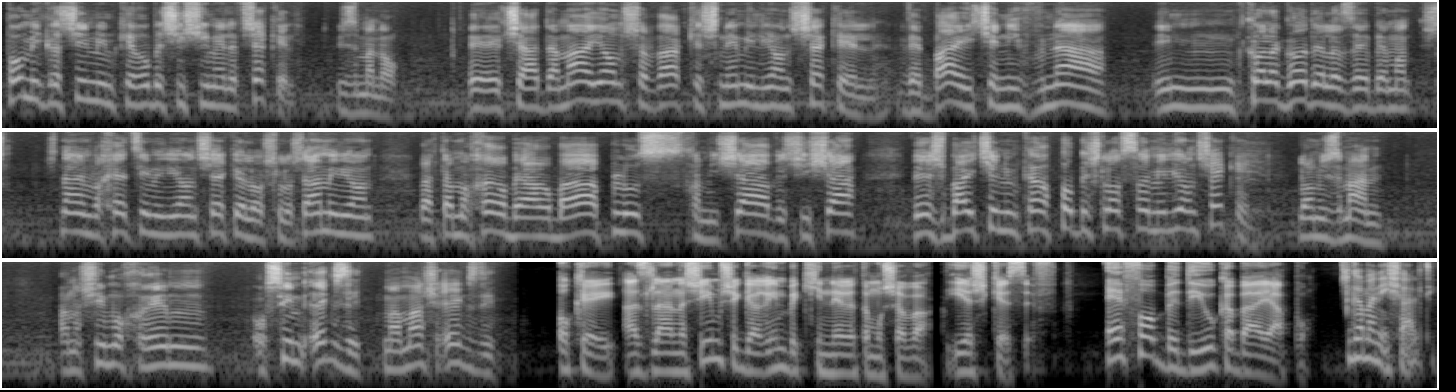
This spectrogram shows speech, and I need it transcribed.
פה מגרשים נמכרו ב-60 אלף שקל בזמנו. אה, כשהאדמה היום שווה כשני מיליון שקל, ובית שנבנה עם כל הגודל הזה שניים וחצי מיליון שקל או שלושה מיליון, ואתה מוכר בארבעה פלוס חמישה ושישה, ויש בית שנמכר פה ב-13 מיליון שקל, לא מזמן. אנשים מוכרים, עושים אקזיט, ממש אקזיט. אוקיי, אז לאנשים שגרים בכנרת המושבה, יש כסף. איפה בדיוק הבעיה פה? גם אני שאלתי.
